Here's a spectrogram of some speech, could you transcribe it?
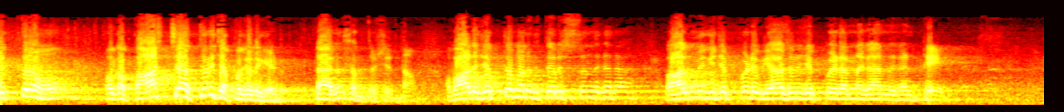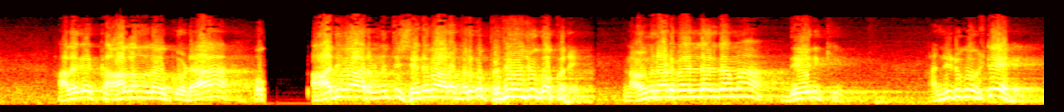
చిత్రం ఒక పాశ్చాత్యుడు చెప్పగలిగాడు. దానికి సంతోషిద్దాం. వాళ్ళు చెప్తే మనకు తెలుస్తుంది కదా. వాల్మీకి చెప్పాడు వ్యాసుడు చెప్పాడు అన్న కంటే. అలాగే కాలంలో కూడా ఒక ఆదివారం నుంచి శనివారం వరకు ప్రతిరోజు గొప్పదే. నవమి నాడు బయలుదేరుదామా? దేనికి? అన్నిటికొకటే.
